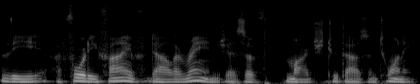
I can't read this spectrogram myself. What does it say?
the $45 range as of March 2020.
